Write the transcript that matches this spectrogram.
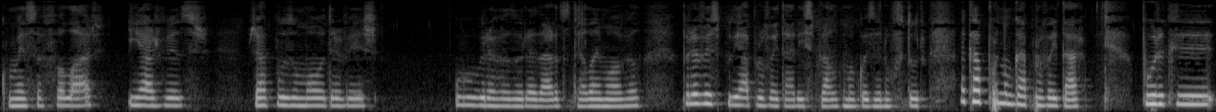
começo a falar e às vezes já pus uma outra vez o gravador a dar do telemóvel para ver se podia aproveitar isso para alguma coisa no futuro. Acabo por nunca aproveitar, porque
